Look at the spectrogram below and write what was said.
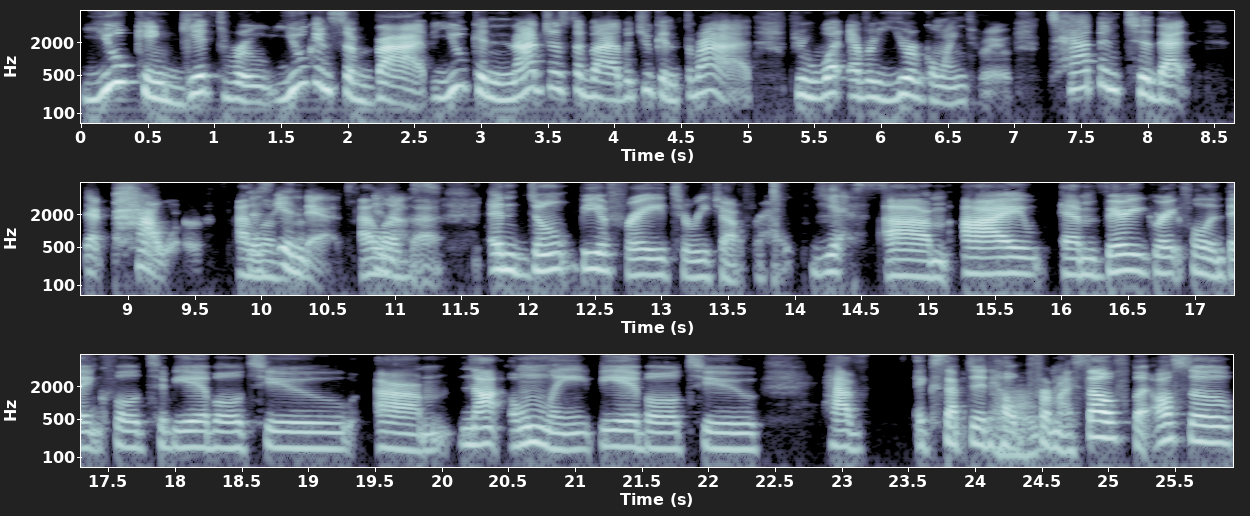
you can get through, you can survive. You can not just survive, but you can thrive through whatever you're going through. Tap into that that power I that's in that. that. I love us. that. And don't be afraid to reach out for help. Yes. Um, I am very grateful and thankful to be able to um, not only be able to have accepted help uh-huh. for myself, but also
